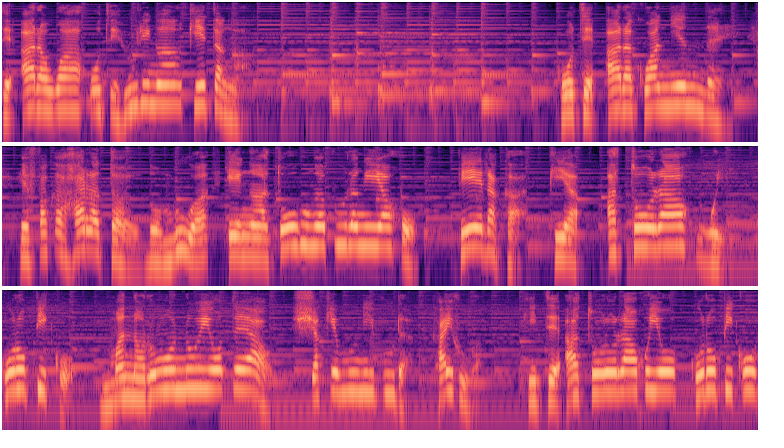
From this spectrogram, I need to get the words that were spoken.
te arawa o te huringa ketanga. Ko te ara Kuan nei, he whakaharatau no mua e ngā tōhunga pūrangi aho, pēraka kia atorāhui, koropiko, mana rongo nui o te ao, Shakyamuni Buddha, kaihua, ki te atorāhui o koropiko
